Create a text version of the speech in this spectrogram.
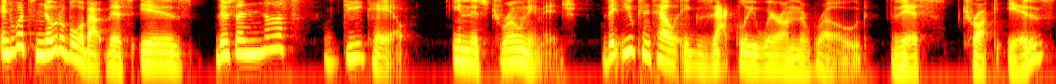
and what's notable about this is there's enough detail in this drone image that you can tell exactly where on the road this truck is.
